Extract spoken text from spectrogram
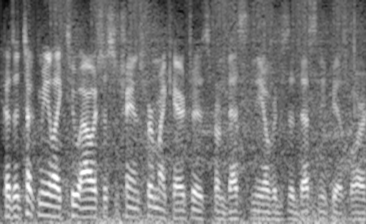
Because it took me like two hours just to transfer my characters from Destiny over to the Destiny PS4.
